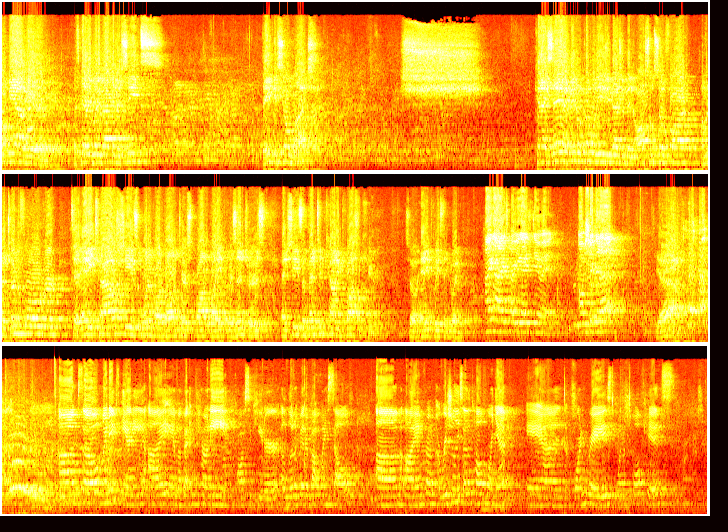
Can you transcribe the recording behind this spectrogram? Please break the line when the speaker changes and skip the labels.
help me out here. Let's get everybody back in their seats. Thank you so much. Shh. Can I say I've been to a couple of these. You guys have been awesome so far. I'm going to turn the floor over to Annie Chow. She is one of our volunteer spotlight presenters, and she's a Benton County prosecutor. So Annie, please take it away.
Hi guys, how are you guys doing? All sugared up?
Yeah.
A little bit about myself. Um, I'm from originally Southern California and born and raised, one of 12 kids.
